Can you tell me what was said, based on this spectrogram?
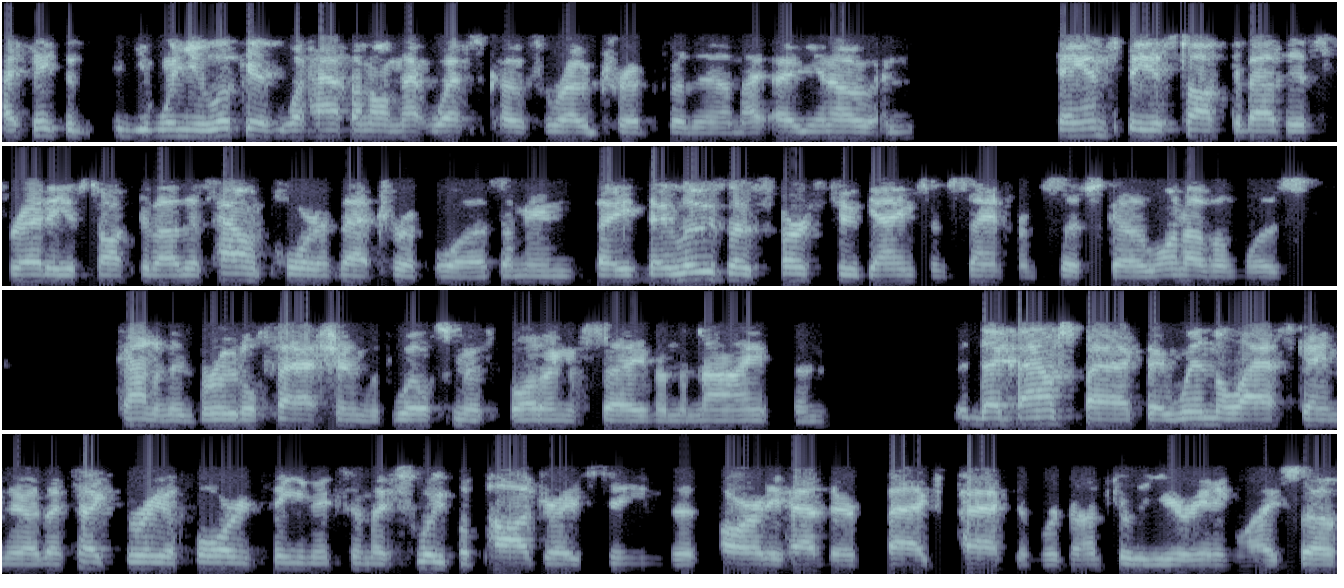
I think that you, when you look at what happened on that West Coast road trip for them, I, I, you know, and Dansby has talked about this, Freddie has talked about this, how important that trip was. I mean, they, they lose those first two games in San Francisco. One of them was kind of in brutal fashion with Will Smith blowing a save in the ninth. And they bounce back. They win the last game there. They take three or four in Phoenix, and they sweep a Padres team that already had their bags packed and were done for the year anyway. So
